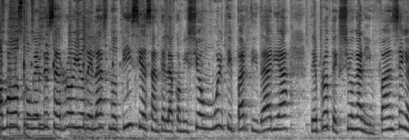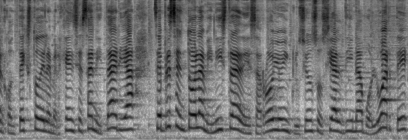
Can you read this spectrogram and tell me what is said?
Vamos con el desarrollo de las noticias ante la Comisión Multipartidaria de Protección a la Infancia en el contexto de la emergencia sanitaria. Se presentó la ministra de Desarrollo e Inclusión Social, Dina Boluarte,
